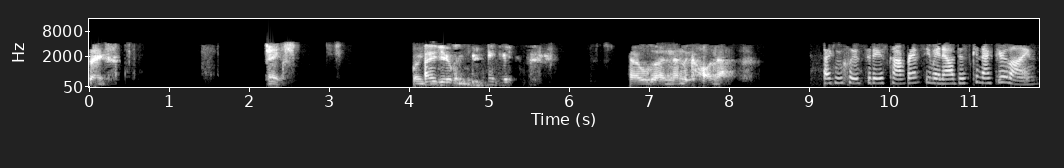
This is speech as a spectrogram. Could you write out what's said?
Thanks. Thanks. Thank you. Thank you. All right, we'll go ahead and end the call now. That concludes today's conference. You may now disconnect your lines.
